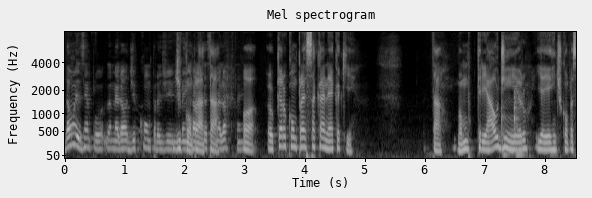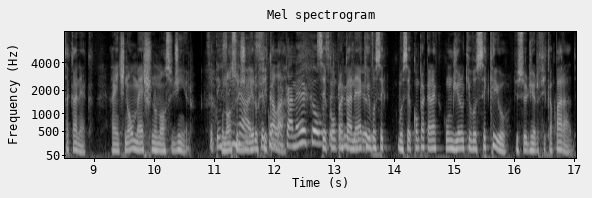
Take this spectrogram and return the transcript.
Dá um exemplo da melhor de compra de, De bem compra, é tá. melhor que tem. Ó, eu quero comprar essa caneca aqui. Tá, vamos criar o dinheiro e aí a gente compra essa caneca. A gente não mexe no nosso dinheiro. Você tem o 100 nosso reais. dinheiro você fica compra lá. A caneca ou Você compra a caneca e você, você compra a caneca com o dinheiro que você criou e o seu dinheiro fica parado.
